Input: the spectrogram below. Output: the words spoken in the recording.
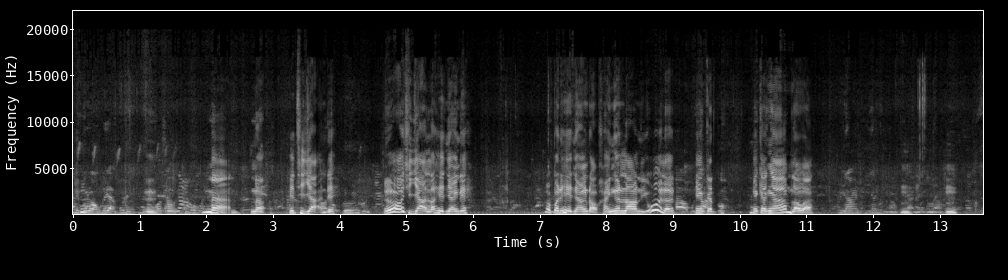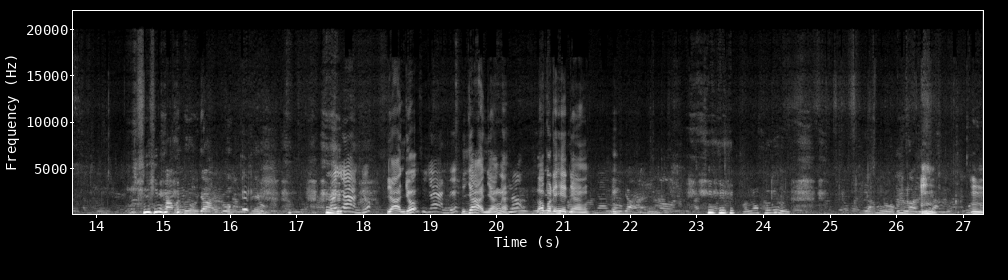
นี่กูลองไม่ย่านกูดิพอโซ่น่ะเนาะ เฮ็ดสิญาติเด้คือเออสิญาติเราเฮ็ดหยังเด้เราบ่ได้เฮ็ดหยังดอกให้เงินเรานี่โอ้ยแล้วแฮงกันแฮงกันงามเราอะอืมอืมข้ามันคือย่านกูนิ้วได้ย่านอยู่าติเยอะย่านเด้ญาติหยังน่ะเราบ่ได้เฮ็ดหยังอืมย่านกูมันต้องคือย้ำหนูคือร้านย่านอืม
